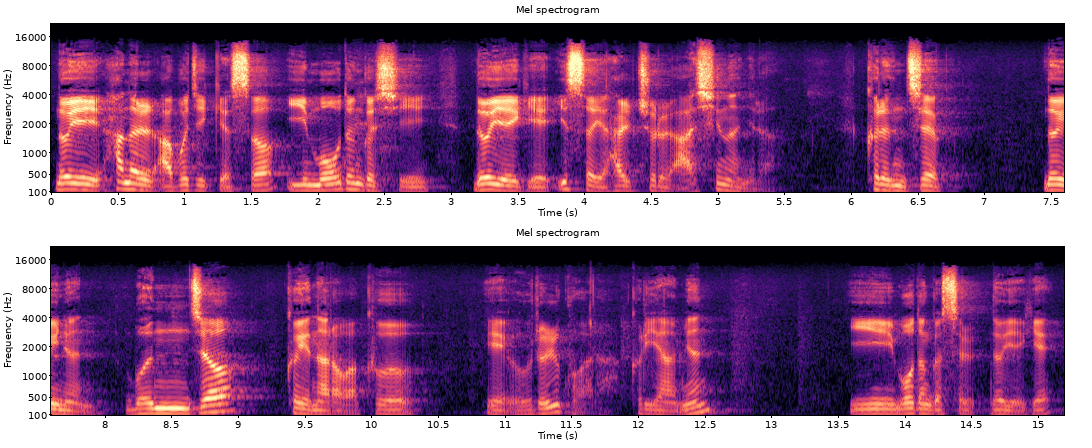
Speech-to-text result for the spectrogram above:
너희 하늘 아버지께서 이 모든 것이 너희에게 있어야 할 줄을 아시느니라. 그런즉 너희는 먼저 그의 나라와 그의 의를 구하라. 그리하면 이 모든 것을 너희에게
